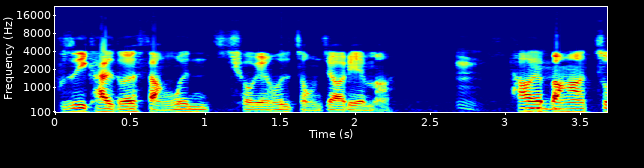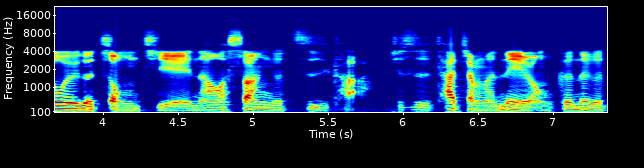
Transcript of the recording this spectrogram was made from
不是一开始都会访问球员或者总教练吗？嗯，他会帮他做一个总结，然后上一个字卡，就是他讲的内容跟那个，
